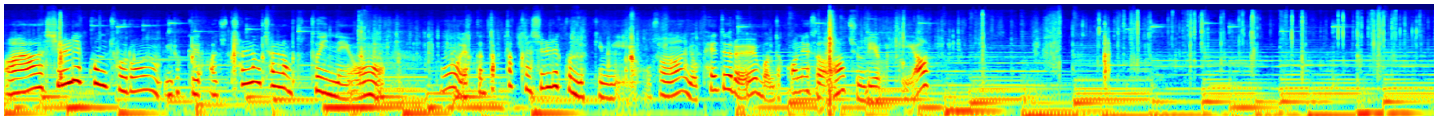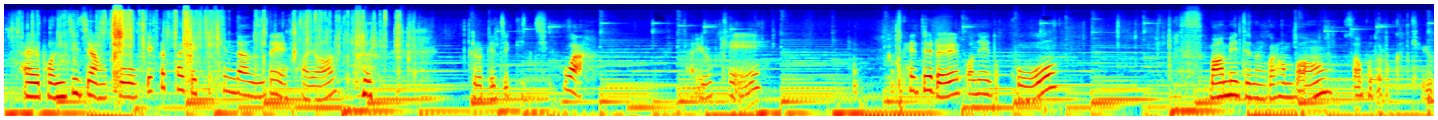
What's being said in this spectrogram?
아, 실리콘처럼 이렇게 아주 찰랑찰랑 붙어 있네요. 오, 약간 딱딱한 실리콘 느낌이에요. 우선 이 패드를 먼저 꺼내서 준비해 볼게요. 잘 번지지 않고 깨끗하게 찍힌다는데 과연 그렇게 찍힐지. 우와. 자, 이렇게 패드를 꺼내 놓고 마음에 드는 걸 한번 써보도록 할게요.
